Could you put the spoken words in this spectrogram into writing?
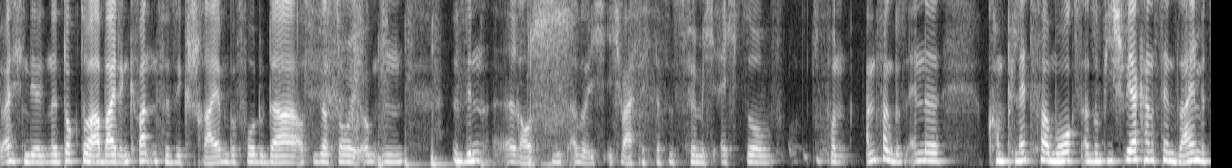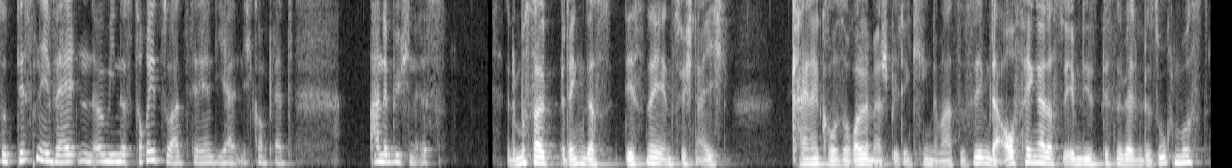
weiß ich, eine Doktorarbeit in Quantenphysik schreiben, bevor du da aus dieser Story irgendeinen Sinn äh, rausziehst. Also ich, ich weiß nicht, das ist für mich echt so von Anfang bis Ende komplett vermurkst. Also wie schwer kann es denn sein, mit so Disney-Welten irgendwie eine Story zu erzählen, die halt nicht komplett Hannebüchen ist? Du musst halt bedenken, dass Disney inzwischen eigentlich keine große Rolle mehr spielt in Kingdom Hearts. Das ist eben der Aufhänger, dass du eben diese Disney-Welten besuchen musst.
